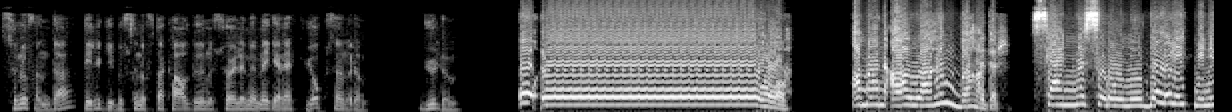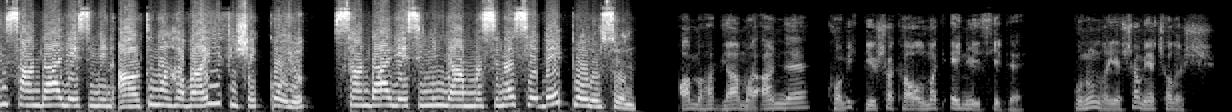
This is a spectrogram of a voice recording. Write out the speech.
Sınıfında deli gibi sınıfta kaldığını söylememe gerek yok sanırım. Güldüm. O o. Aman Allah'ım Bahadır. Sen nasıl olur da öğretmenin sandalyesinin altına havai fişek koyup sandalyesinin yanmasına sebep olursun. Ama hadi ama anne, komik bir şaka olmak en iyisiydi. Bununla yaşamaya çalış.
